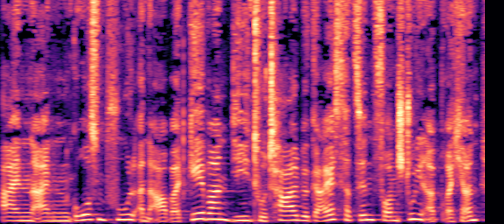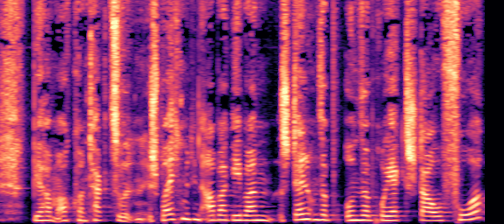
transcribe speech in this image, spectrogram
einen, einen großen Pool an Arbeitgebern, die total begeistert sind von Studienabbrechern. Wir haben auch Kontakt zu, sprechen mit den Arbeitgebern, stellen unser, unser Projekt Stau vor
